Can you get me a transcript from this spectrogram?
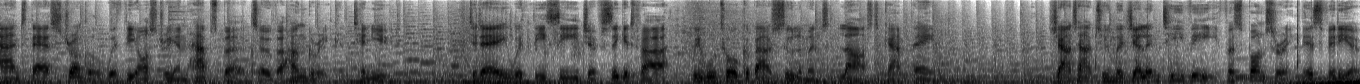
and their struggle with the Austrian Habsburgs over Hungary continued. Today, with the siege of Szigetvár, we will talk about Suleiman's last campaign. Shout out to Magellan TV for sponsoring this video.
